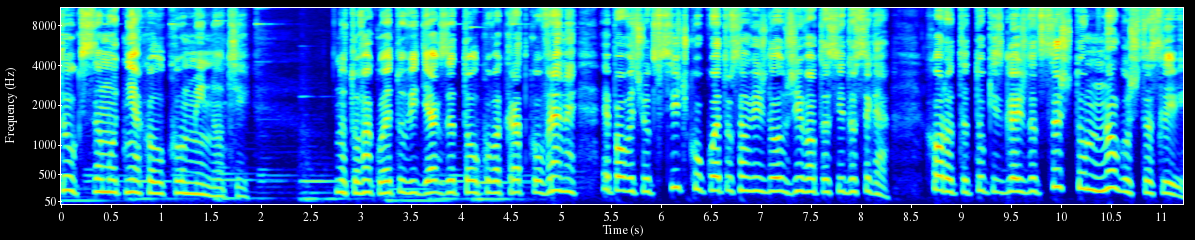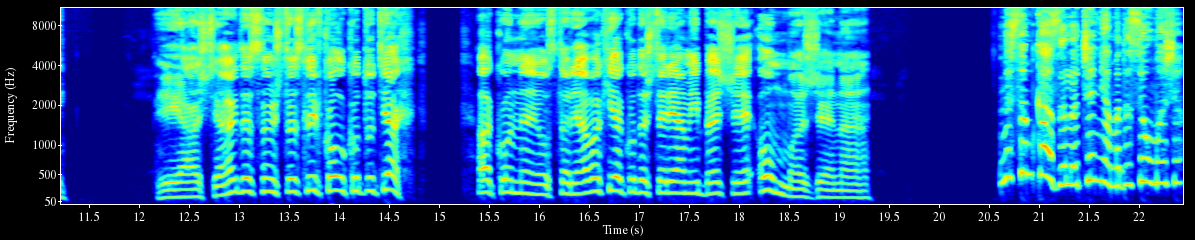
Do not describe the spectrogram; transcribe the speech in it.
Тук съм от няколко минути. Но това, което видях за толкова кратко време, е повече от всичко, което съм виждал в живота си до сега. Хората тук изглеждат също много щастливи. И аз щях да съм щастлив колкото тях, ако не остарявах и ако дъщеря ми беше омъжена. Не съм казала, че няма да се омъжа.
